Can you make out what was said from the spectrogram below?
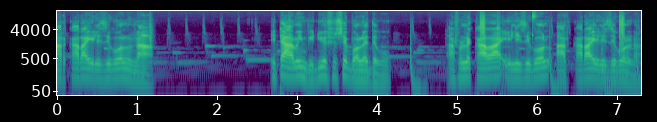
আর কারা এলিজিবল না। এটা আমি ভিডিও শেষে বলে দেব, আসলে কারা এলিজিবল আর কারা এলিজিবল না।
